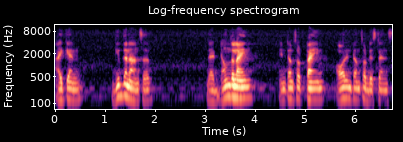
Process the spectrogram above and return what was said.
I can give an answer that down the line in terms of time or in terms of distance,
